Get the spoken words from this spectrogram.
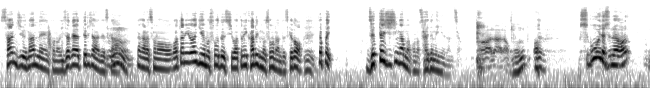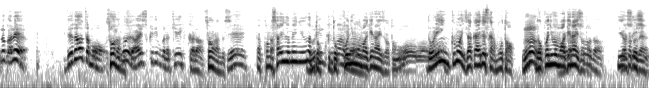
三十何年この居酒屋やってるじゃないですか、うん。だからそのワタミ和牛もそうですしワタミカルビもそうなんですけど、ん。やっぱり絶対自信があるのはこのサイドメニューなんですよ。あらら本当あねすごいですね。あなんかねデザートもすそうなんです。ごいアイスクリームからケーキから。そうなんです、えらこのサイドメニューはどどこにも負けないぞー、とドリンクも居酒屋ですから元、うん。どこにも負けないぞそうだ。ということで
